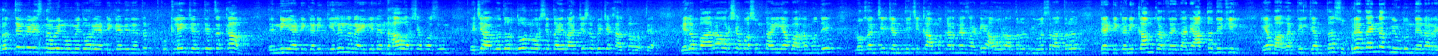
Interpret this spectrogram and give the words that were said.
प्रत्येक वेळेस नवीन उमेदवार या ठिकाणी देतात. कुठल्याही जनतेचं काम त्यांनी या ठिकाणी केलेलं नाही. गेल्या दहा वर्षापासून त्याच्या अगोदर दोन वर्ष ताई राज्यसभेच्या खासदार होत्या. गेल्या बारा वर्षापासून ताई या भागामध्ये लोकांची जनतेची कामं करण्यासाठी अहोरात्र दिवस रात्र त्या ठिकाणी काम करतायत आणि आता देखील या भागातील जनता सुप्रियाताईंनाच निवडून देणार आहे.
